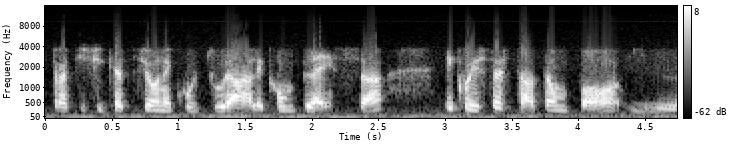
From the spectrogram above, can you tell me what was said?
stratificazione culturale complessa e questo è stato un po' il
